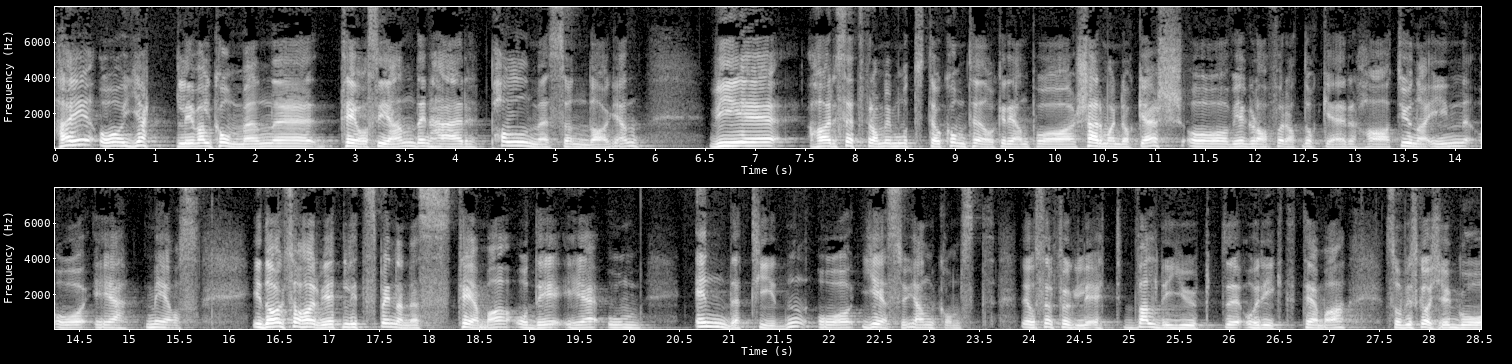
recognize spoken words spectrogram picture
Hei og hjertelig velkommen eh, til oss igjen denne palmesøndagen. Vi har sett fram imot til å komme til dere igjen på skjermene deres, og vi er glad for at dere har tuna inn og er med oss. I dag så har vi et litt spennende tema, og det er om endetiden og Jesu gjenkomst. Det er jo selvfølgelig et veldig djupt og rikt tema. Så vi skal, gå,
